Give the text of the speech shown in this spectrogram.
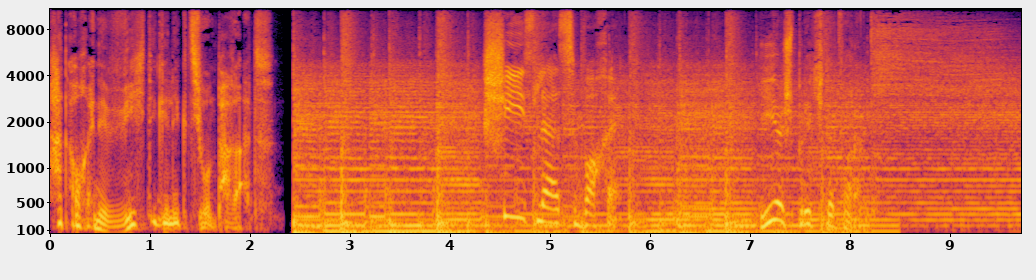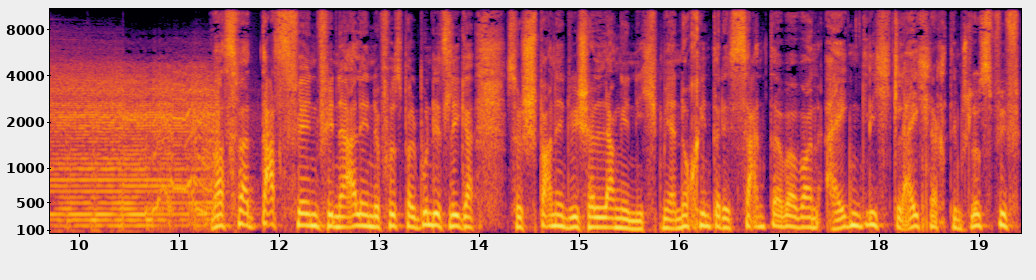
hat auch eine wichtige Lektion parat. Schießlers Woche. Hier spricht der Pfarrer. Was war das für ein Finale in der Fußball-Bundesliga? So spannend wie schon lange nicht mehr. Noch interessanter aber waren eigentlich gleich nach dem Schlusspfiff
